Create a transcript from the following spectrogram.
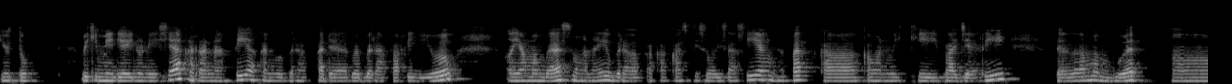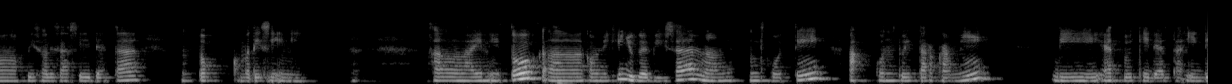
YouTube Wikimedia Indonesia karena nanti akan beberapa ada beberapa video uh, yang membahas mengenai beberapa perkakas visualisasi yang dapat kawan wiki pelajari dalam membuat uh, visualisasi data untuk kompetisi ini. Nah, selain itu, kawan wiki juga bisa mengikuti akun Twitter kami di @wikidata_id.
